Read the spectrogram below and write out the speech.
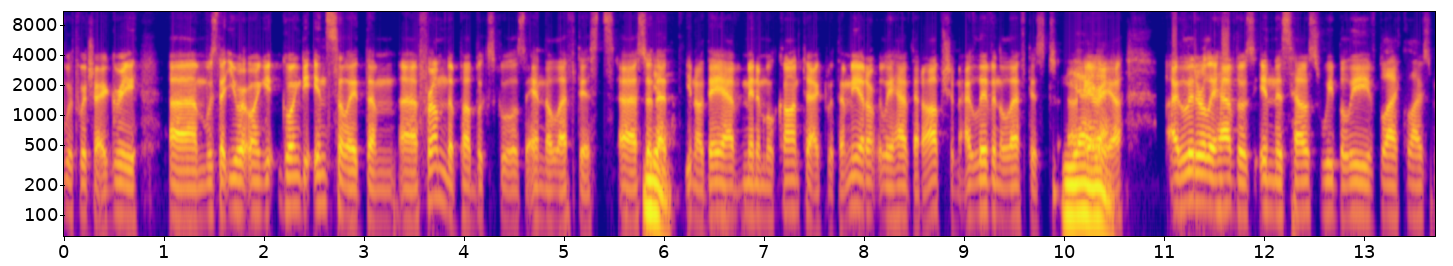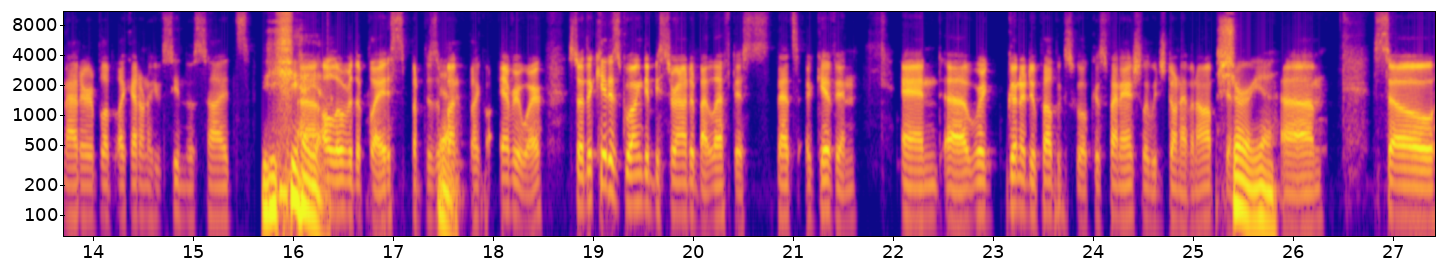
with which I agree, um, was that you were going, to insulate them uh, from the public schools and the leftists, uh, so Yeah. that you know they have minimal contact with them. Me, I don't really have that option. I live in a leftist uh, Yeah, yeah. area. I literally have those in this house. We believe Black Lives Matter. Blah, like I don't know if you've seen those sides Yeah, uh, yeah. all over the place, but there's a Yeah. bunch like everywhere. So the kid is going to be surrounded by leftists. That's a given, and uh, we're going to do public school because financially we just don't have an option. Sure, yeah. Um, so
